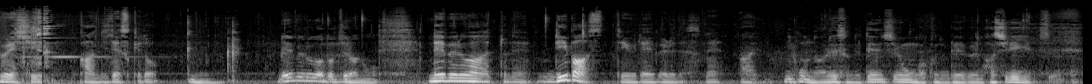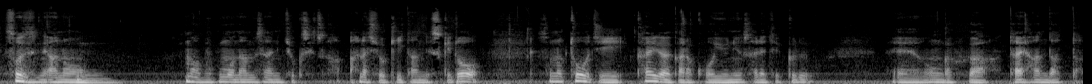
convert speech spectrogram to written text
嬉しい感じですけど、うん。レーベルはどちらの、レーベルは、えっとね、リバースっていうレーベルですね。はい。日本のあれですよね、電子音楽のレーベルの走りですよね。そうですね、あの、うん。まあ僕もナムさんに直接話を聞いたんですけど、その当時、海外からこう輸入されてくる、えー音楽が大半だった。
